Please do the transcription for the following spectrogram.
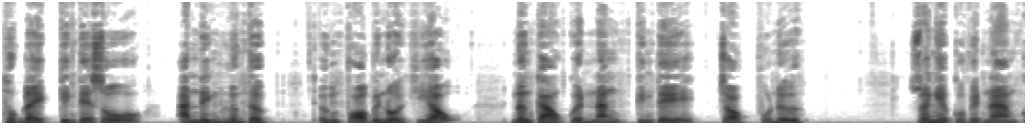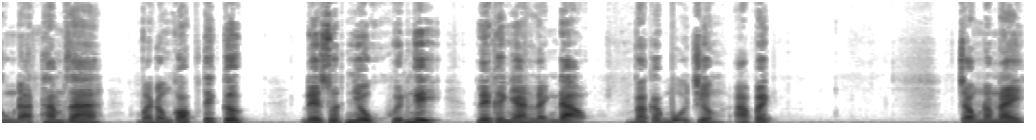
thúc đẩy kinh tế số, an ninh lương thực, ứng phó biến đổi khí hậu, nâng cao quyền năng kinh tế cho phụ nữ. Doanh nghiệp của Việt Nam cũng đã tham gia và đóng góp tích cực, đề xuất nhiều khuyến nghị lên các nhà lãnh đạo và các bộ trưởng APEC. Trong năm nay,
